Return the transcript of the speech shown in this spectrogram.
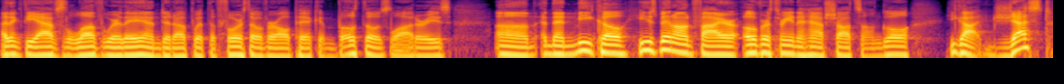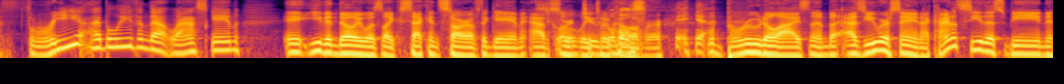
I think the Avs love where they ended up with the fourth overall pick in both those lotteries. Um, and then Mikko, he's been on fire, over three and a half shots on goal. He got just three, I believe, in that last game. Even though he was like second star of the game, absolutely took goals. over, Yeah. brutalized them. But as you were saying, I kind of see this being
